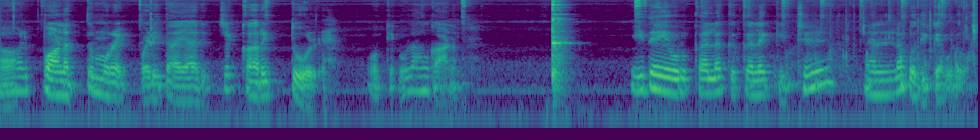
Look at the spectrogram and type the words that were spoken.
யாழ்ப்பாணத்து முறைப்படி தயாரித்த கறித்தூள். ஓகே உலங்காணும் இதை ஒரு கலக்கு கலக்கிட்டு நல்லா கொதிக்க விடுவோம்.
